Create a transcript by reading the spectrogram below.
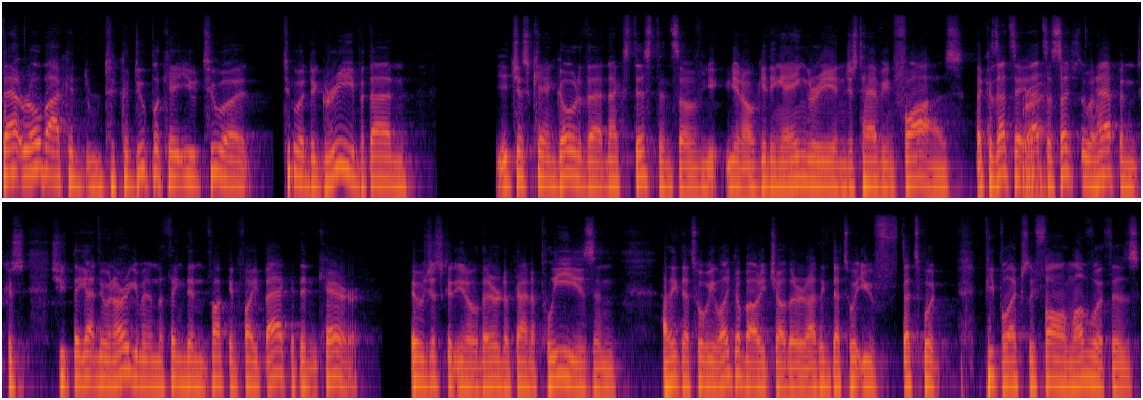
that robot could could duplicate you to a to a degree, but then you just can't go to that next distance of you know getting angry and just having flaws. Because that's right. that's essentially what happened because they got into an argument and the thing didn't fucking fight back. It didn't care. It was just you know there to kind of please and i think that's what we like about each other. I think that's what you that's what people actually fall in love with is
